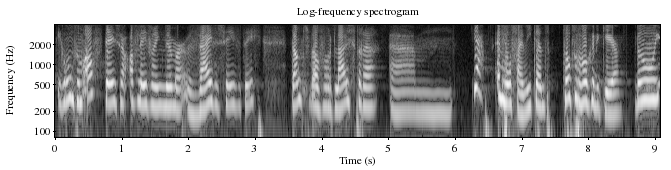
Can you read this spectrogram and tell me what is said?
ik rond hem af, deze aflevering nummer 75. Dankjewel voor het luisteren. Um, ja, een heel fijn weekend. Tot de volgende keer. Doei!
